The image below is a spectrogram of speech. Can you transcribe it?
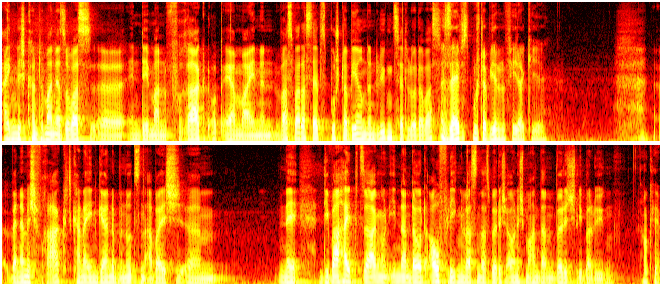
Eigentlich könnte man ja sowas, äh, indem man fragt, ob er meinen, was war das, selbstbuchstabierenden Lügenzettel oder was? Selbstbuchstabierenden Federkiel. Wenn er mich fragt, kann er ihn gerne benutzen, aber ich, ähm, nee, die Wahrheit sagen und ihn dann dort auffliegen lassen, das würde ich auch nicht machen, dann würde ich lieber lügen. Okay.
